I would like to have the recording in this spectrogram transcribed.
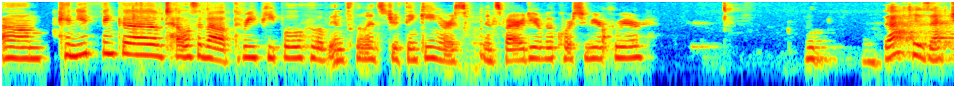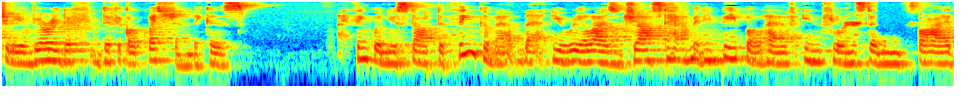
um, can you think of, tell us about three people who have influenced your thinking or inspired you over the course of your career? Well, that is actually a very dif- difficult question because I think when you start to think about that, you realize just how many people have influenced and inspired,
